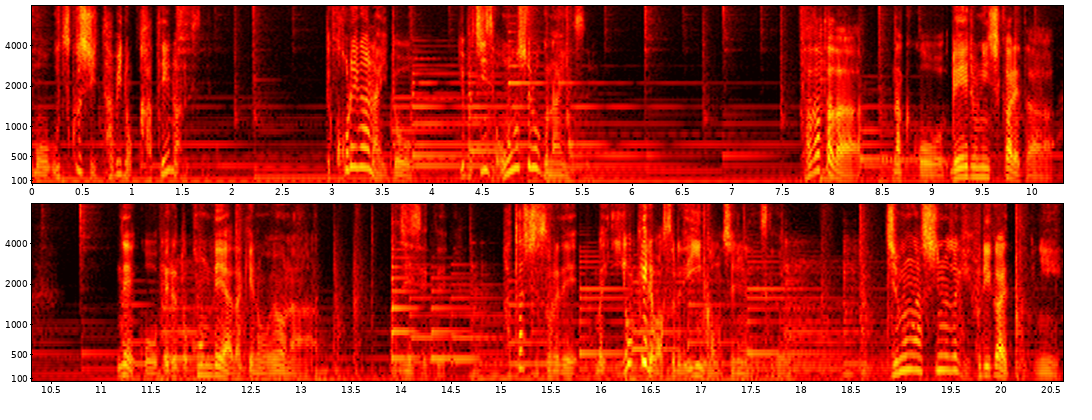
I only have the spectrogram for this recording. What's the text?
もう美しい旅の過程なんですね。で、これがないとやっぱ人生面白くないんですね。ただただなんかこうレールに敷かれたね、こうベルトコンベヤーだけのような人生って果たしてそれで、まあ、良ければそれでいいんかもしれないんですけど自分が死ぬ時振り返った時に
